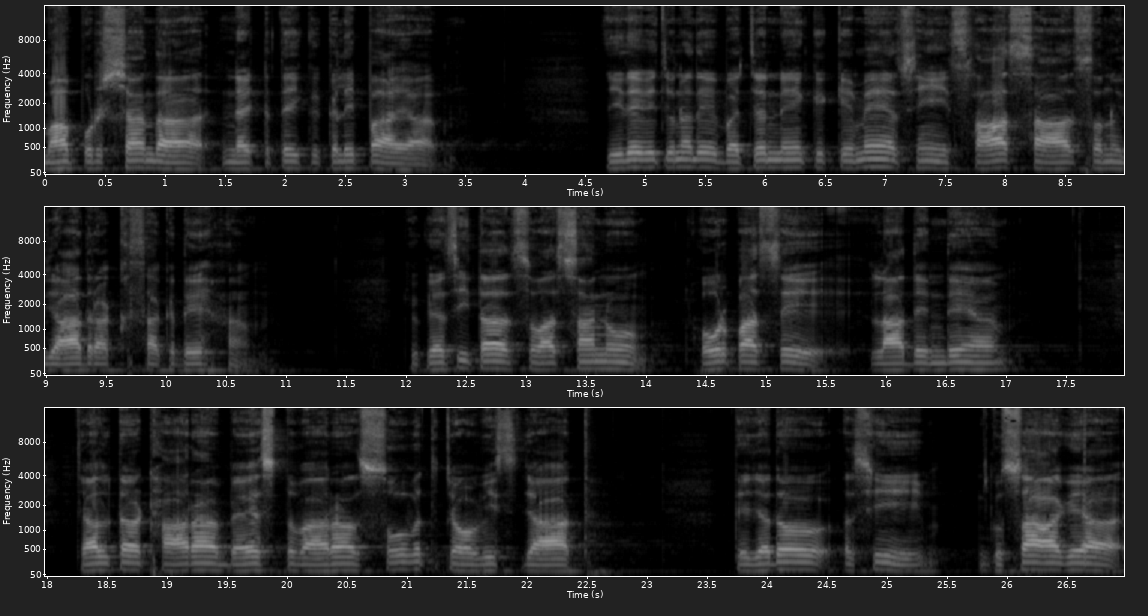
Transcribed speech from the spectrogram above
ਮਹਾਪੁਰਸ਼ਾਂ ਦਾ ਨੈਟ ਤੇ ਇੱਕ ਕਲਿੱਪ ਆਇਆ, ਜਿਹਦੇ ਵਿੱਚ ਉਹਨਾਂ ਦੇ ਬਚਨ ਨੇ ਕਿ ਕਿਵੇਂ ਅਸੀਂ ਸਾਸ ਸਾਸ ਨੂੰ ਯਾਦ ਰੱਖ ਸਕਦੇ ਹਾਂ। ਕਿਉਂਕਿ ਅਸੀਂ ਤਾਂ ਸਵਾਸਾਂ ਨੂੰ ਹੋਰ ਪਾਸੇ ਲਾ ਦਿੰਦੇ ਹਾਂ। ਚੱਲ ਤਾਂ 18 ਬੈਸਤ 12 ਸੋਵਤ 24 ਜਾਤ। ਤੇ ਜਦੋਂ ਅਸੀਂ ਗੁੱਸਾ ਆ ਗਿਆ,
